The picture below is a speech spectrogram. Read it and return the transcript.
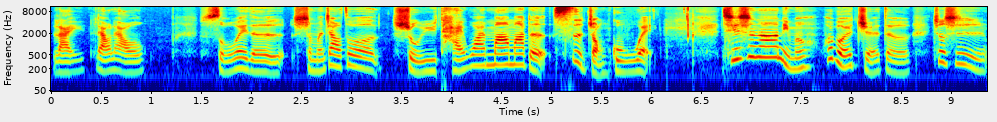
来聊聊。所谓的什么叫做属于台湾妈妈的四种孤味？其实呢，你们会不会觉得，就是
